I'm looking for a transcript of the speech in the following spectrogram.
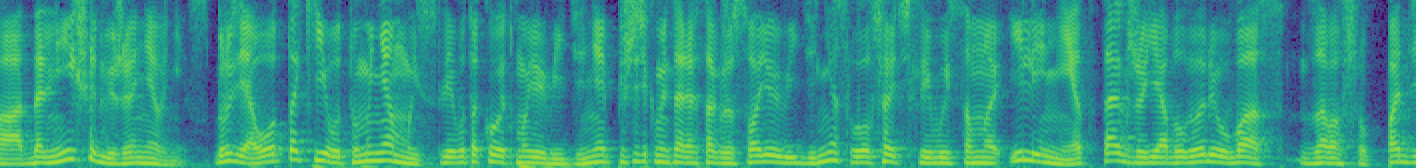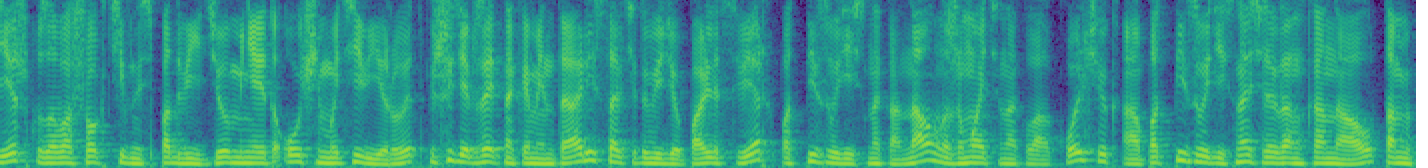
а, дальнейшее движение вниз. Друзья, вот такие вот у меня мысли, вот такое вот мое видение. Пишите в комментариях также свое видение, соглашаетесь ли вы со мной или нет. Также я благодарю вас за вашу поддержку, за вашу активность под видео, меня это очень мотивирует. Пишите обязательно комментарий, ставьте это видео палец вверх, подписывайтесь на канал, нажимайте на колокольчик, а, подписывайтесь на телеграм-канал, там я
